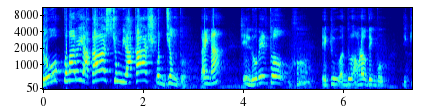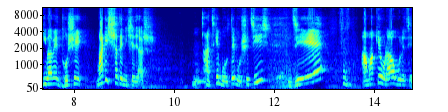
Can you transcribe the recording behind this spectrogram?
লোভ তোমার ওই আকাশ চুম্বি, আকাশ পর্যন্ত, তাই না? সেই লোভের তো একটু আমরাও দেখব যে কীভাবে ধসে মাটির সাথে মিশে যাস। আজকে বলতে বসেছিস যে, আমাকে ওরাও বলেছে।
